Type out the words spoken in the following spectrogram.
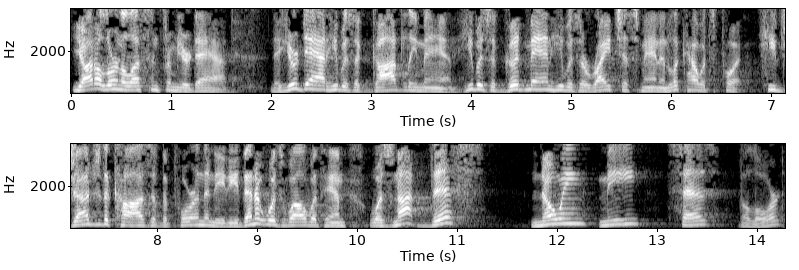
you ought to learn a lesson from your dad. Now, your dad, he was a godly man. He was a good man. He was a righteous man. And look how it's put. He judged the cause of the poor and the needy. Then it was well with him. Was not this knowing me, says the Lord?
